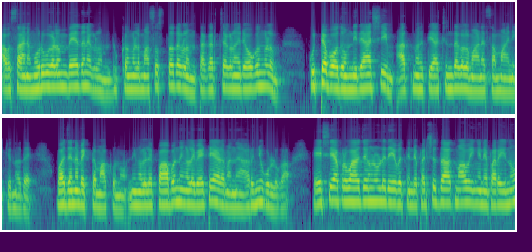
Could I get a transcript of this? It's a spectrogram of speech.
അവസാന മുറിവുകളും വേദനകളും ദുഃഖങ്ങളും അസ്വസ്ഥതകളും തകർച്ചകളും രോഗങ്ങളും കുറ്റബോധവും നിരാശയും ആത്മഹത്യാ ചിന്തകളുമാണ് സമ്മാനിക്കുന്നത്. വചനം വ്യക്തമാക്കുന്നു. നിങ്ങളുടെ പാപം നിങ്ങളെ വേട്ടയാടുമെന്ന് അറിഞ്ഞുകൊള്ളുക. ഏഷ്യ പ്രവാചകങ്ങളുടെ ദൈവത്തിന്റെ പരിശുദ്ധാത്മാവ് ഇങ്ങനെ പറയുന്നു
